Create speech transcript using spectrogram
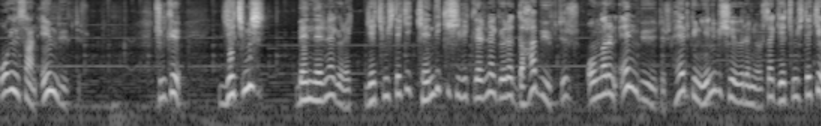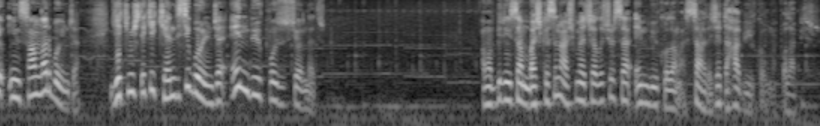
o insan en büyüktür. Çünkü geçmiş benlerine göre geçmişteki kendi kişiliklerine göre daha büyüktür. Onların en büyüğüdür. Her gün yeni bir şey öğreniyorsa geçmişteki insanlar boyunca, geçmişteki kendisi boyunca en büyük pozisyondadır. Ama bir insan başkasını aşmaya çalışırsa en büyük olamaz. Sadece daha büyük olmak olabilir.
